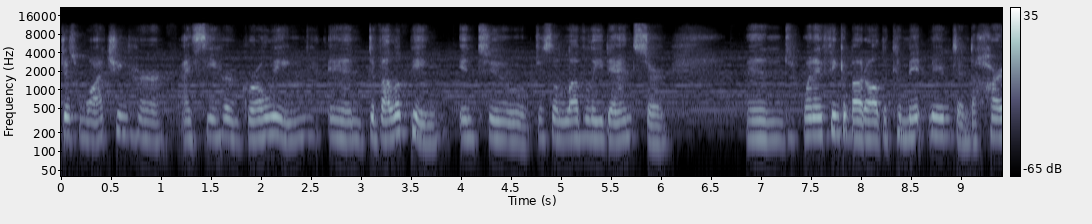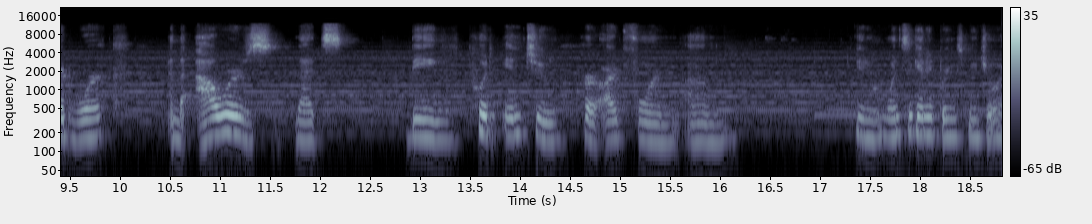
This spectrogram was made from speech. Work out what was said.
just watching her. I see her growing and developing into just a lovely dancer. And when I think about all the commitment and the hard work and the hours that's being put into her art form, um, you know, once again, it brings me joy.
